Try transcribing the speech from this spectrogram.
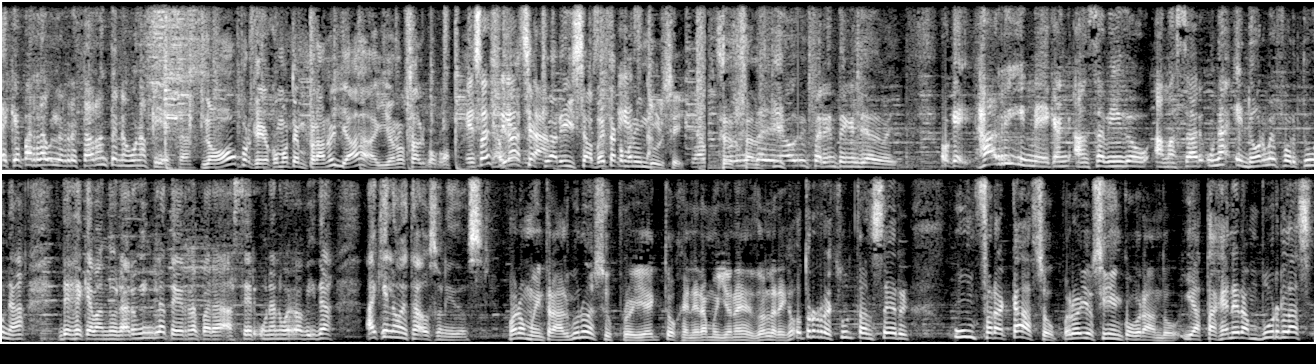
Es que para Raúl el restaurante no es una fiesta. No, porque yo como temprano y ya, y yo no salgo con. Eso es Gracias, fiesta. Clarisa. Vete a comer un dulce. Todo el mundo ha llegado diferente en el día de hoy. Ok, Harry y Meghan han sabido amasar una enorme fortuna desde que abandonaron Inglaterra para hacer una nueva vida aquí en los Estados Unidos. Bueno, mientras algunos de sus proyectos generan millones de dólares, otros resultan ser un fracaso, pero ellos siguen cobrando y hasta generan burlas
